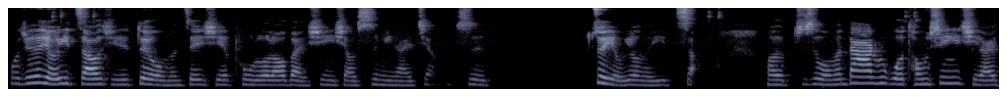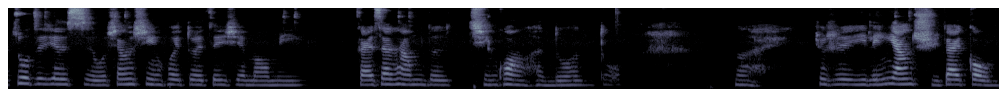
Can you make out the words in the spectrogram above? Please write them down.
我觉得有一招其实对我们这些普罗老百姓、小市民来讲是最有用的一招。呃，就是我们大家如果同心一起来做这件事，我相信会对这些猫咪改善他们的情况很多很多。唉，就是以领养取代购买。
